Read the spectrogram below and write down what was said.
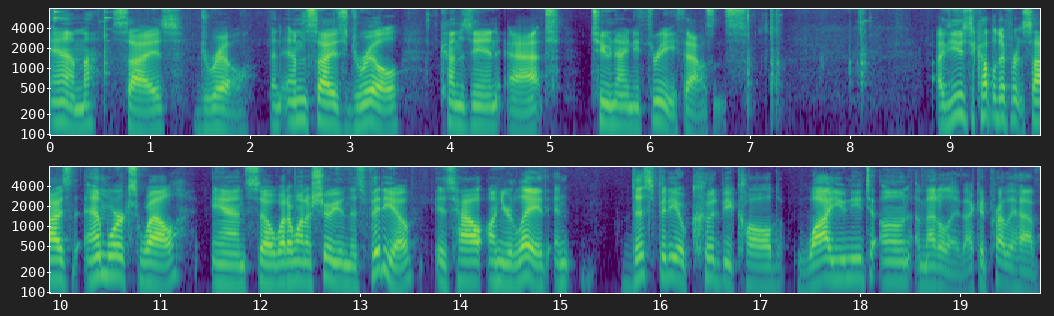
M size drill. An M size drill comes in at 293 thousandths. I've used a couple different sizes. The M works well and so what I want to show you in this video is how on your lathe, and this video could be called why you need to own a metal lathe. I could probably have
